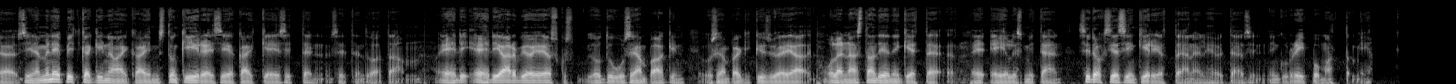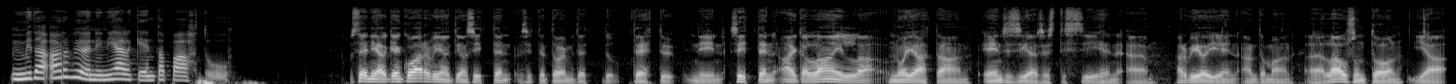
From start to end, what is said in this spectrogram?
ää, siinä menee pitkäkin aika, ihmiset on kiireisiä ja kaikki ei sitten, sitten tuota, ehdi, ehdi arvioida joskus joutuu useampaakin, useampaakin kysyä ja olennaista on tietenkin, että ei, ei olisi mitään sidoksia siihen kirjoittajana, eli he ovat täysin niin kuin riippumattomia. Mitä arvioinnin jälkeen tapahtuu? Sen jälkeen, kun arviointi on sitten, sitten toimitettu, tehty, niin sitten aika lailla nojataan ensisijaisesti siihen ää, arvioijien antamaan ää, lausuntoon, ja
